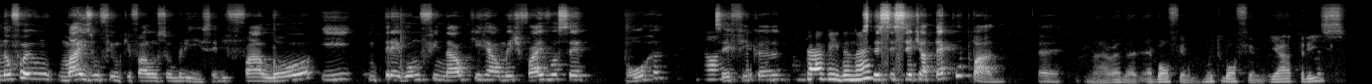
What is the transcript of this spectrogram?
Não foi um, mais um filme que falou sobre isso. Ele falou e entregou um final que realmente faz você, porra, Nossa, você fica. Da vida, né? Você se sente até culpado. É. é verdade. É bom filme, muito bom filme. E a atriz,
